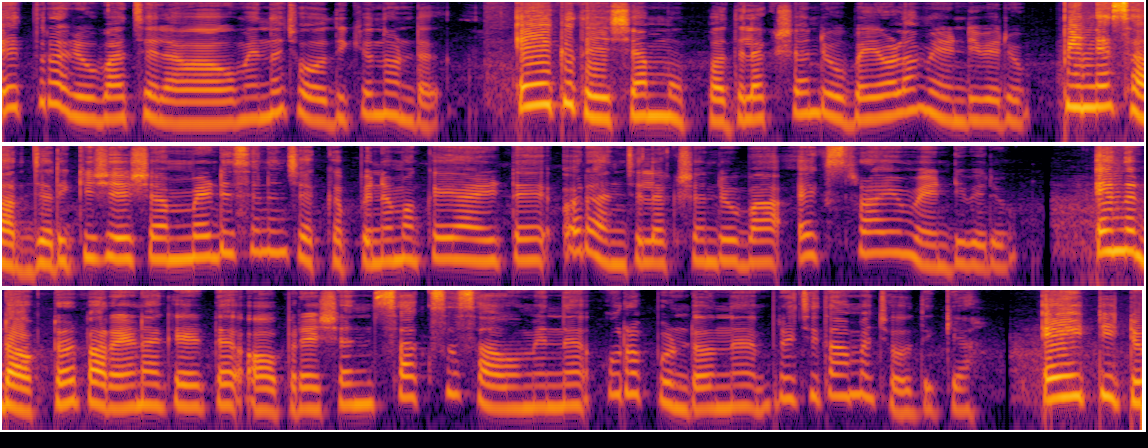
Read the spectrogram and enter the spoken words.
എത്ര രൂപ ചെലവാകുമെന്ന് ചോദിക്കുന്നുണ്ട്. ഏകദേശം മുപ്പത് ലക്ഷം രൂപയോളം വേണ്ടിവരും. പിന്നെ സർജറിക്ക് ശേഷം മെഡിസിനും ചെക്കപ്പിനും ഒക്കെ ആയിട്ട് ഒരു അഞ്ച് ലക്ഷം രൂപ എക്സ്ട്രായും വേണ്ടിവരും. എന്ന് ഡോക്ടർ പറയണ കേട്ട് ഓപ്പറേഷൻ സക്സസ് ആവുമെന്ന് ഉറപ്പുണ്ടോന്ന് ബ്രിജിതാമ ചോദിക്കാം. എയ്റ്റി ടു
